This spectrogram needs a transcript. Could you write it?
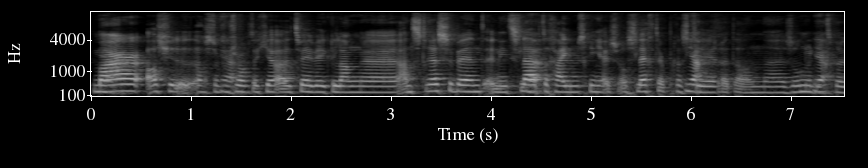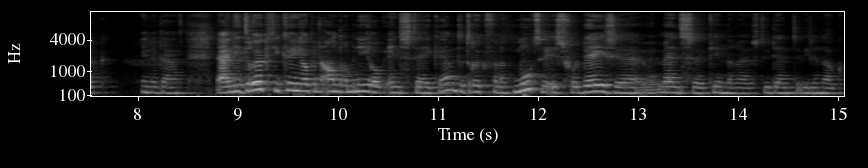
Maar als, je, als ervoor Ja. zorgt dat je eh, twee weken lang eh, aan het stressen bent en niet slaapt, Ja. dan ga je misschien juist wel slechter presteren dan eh, zonder die Ja. druk. Inderdaad. Nou, en die druk die kun je op een andere manier ook insteken. Hè? Want de druk van het moeten is voor deze mensen, kinderen, studenten, wie dan ook,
